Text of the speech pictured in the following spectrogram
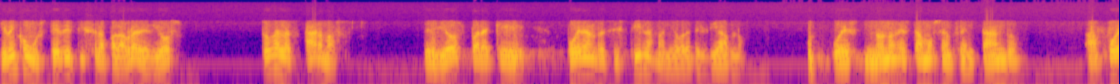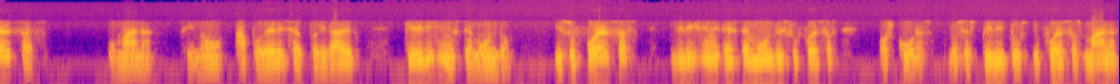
lleven con ustedes, dice la palabra de Dios, todas las armas de Dios para que puedan resistir las maniobras del diablo, pues no nos estamos enfrentando a fuerzas humanas, sino a poderes y autoridades que dirigen este mundo y sus fuerzas dirigen este mundo y sus fuerzas oscuras, los espíritus y fuerzas malas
